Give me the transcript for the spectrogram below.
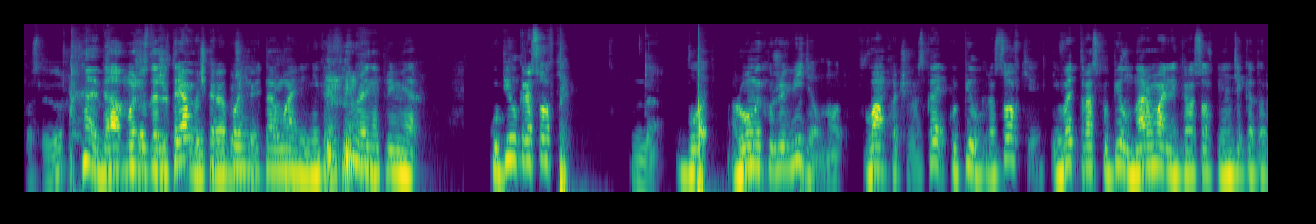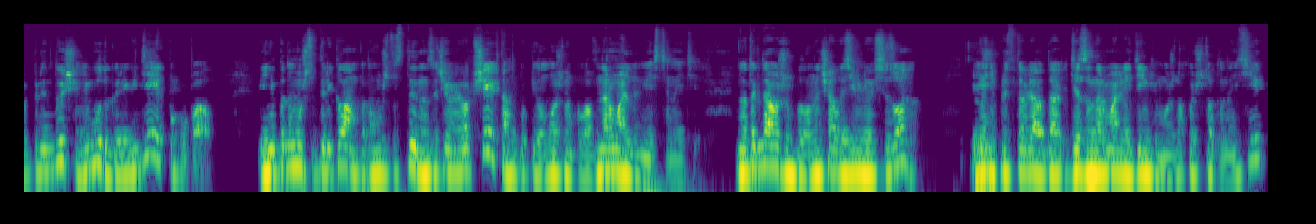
после душа. Да, можно даже тряпочка какой-нибудь нормальный, микрофиброй, например. Купил кроссовки. Да. Вот, Ром их уже видел, но вам хочу рассказать, купил кроссовки, и в этот раз купил нормальные кроссовки, не те, которые предыдущие, не буду говорить, где я их покупал. И не потому, что это реклама, потому что стыдно, зачем я вообще их там купил, можно было в нормальном месте найти. Но тогда уже было начало зимнего сезона, я не представлял, да, где за нормальные деньги можно хоть что-то найти.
